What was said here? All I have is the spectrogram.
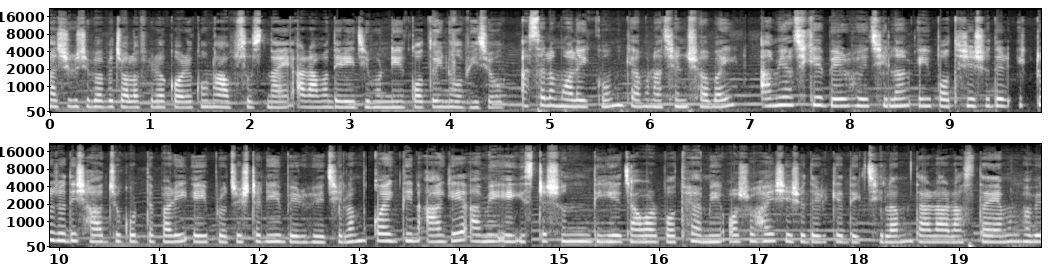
হাসি খুশি ভাবে চলাফেরা করে কোনো আফসোস নাই। আর আমাদের এই জীবন নিয়ে কতই না অভিযোগ। আসসালামু আলাইকুম কেমন আছেন সবাই? আমি আজকে বের হয়েছিলাম এই পথ শিশুদের একটু যদি সাহায্য করতে পারি, এই প্রচেষ্টা নিয়ে বের হয়েছিলাম। কয়েকদিন আগে আমি এই স্টেশন দিয়ে যাওয়ার পথে আমি অসহায় শিশুদেরকে দেখছিলাম। তারা রাস্তায় এমনভাবে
